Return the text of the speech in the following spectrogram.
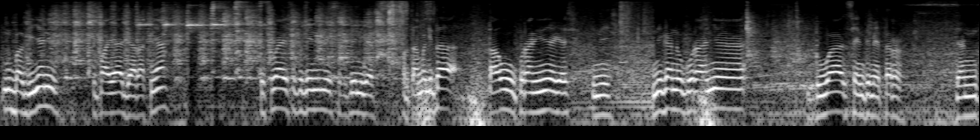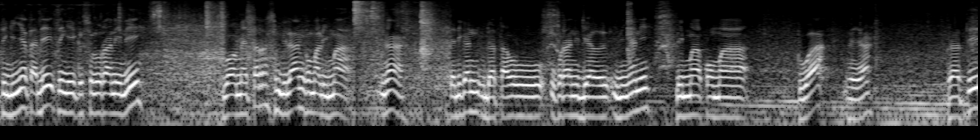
ngebaginya nih supaya jaraknya sesuai seperti ini nih seperti ini guys. Pertama kita tahu ukuran ini ya guys. Ini ini kan ukurannya 2 cm dan tingginya tadi tinggi keseluruhan ini 2 meter 9,5 nah jadi kan udah tahu ukuran ideal ininya nih 5,2 nah ya. Berarti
